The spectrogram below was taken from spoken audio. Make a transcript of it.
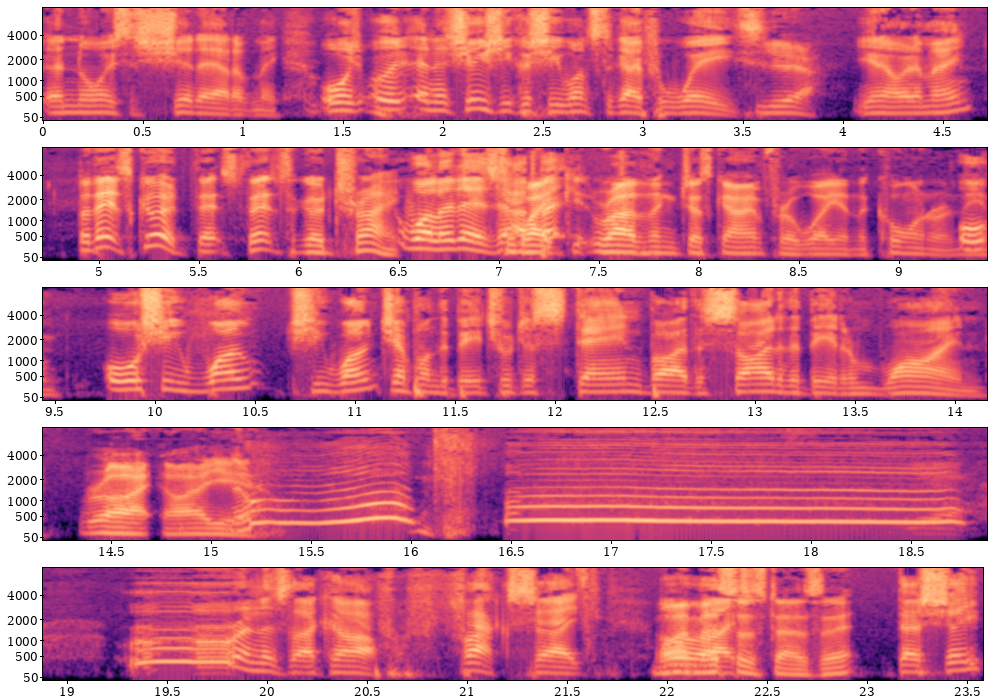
annoys the shit out of me. Or, or and it's usually because she wants to go for wheeze. Yeah. You know what I mean? But that's good. That's that's a good trait. Well, it is. To uh, wake, but- rather than just going for a wee in the corner and or, then or she won't. She won't jump on the bed. She'll just stand by the side of the bed and whine. right. Oh yeah. And it's like, oh, for fuck's sake! My All right. missus does it. does she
